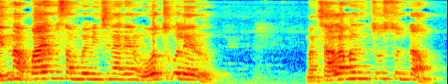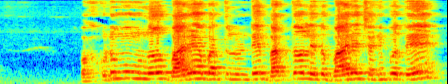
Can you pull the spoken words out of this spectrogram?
చిన్న అపాయం సంభవించినా కానీ ఓర్చుకోలేరు. మనం చాలామందిని చూస్తుంటాం. ఒక కుటుంబంలో భార్యాభర్తలు ఉంటే భర్త లేదా భార్య చనిపోతే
